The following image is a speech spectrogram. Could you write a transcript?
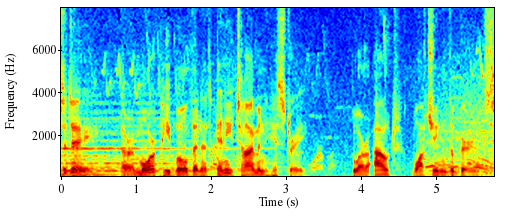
Today, there are more people than at any time in history who are out watching the birds.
